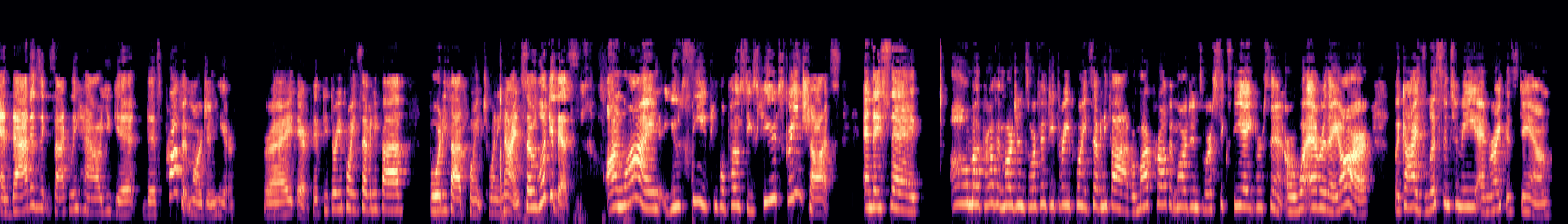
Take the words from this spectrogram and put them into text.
And that is exactly how you get this profit margin here right there 53.75 45.29 so look at this. Online you see people post these huge screenshots and they say oh my profit margins were 53.75 or my profit margins were 68% or whatever they are. But guys listen to me and write this down.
